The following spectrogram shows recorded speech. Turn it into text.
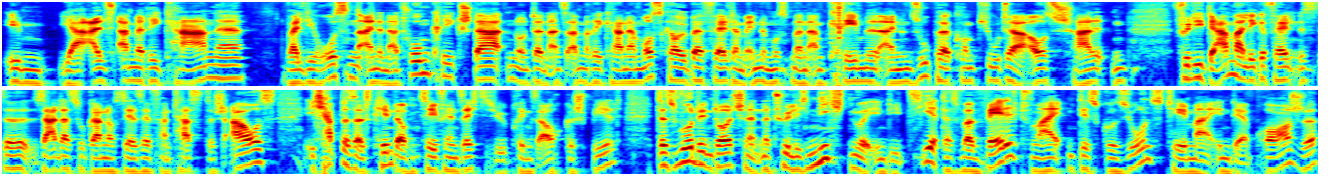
im, ja, als Amerikaner weil die Russen einen Atomkrieg starten und dann als Amerikaner Moskau überfällt. Am Ende muss man am Kreml einen Supercomputer ausschalten. Für die damalige Verhältnisse sah das sogar noch sehr, sehr fantastisch aus. Ich habe das als Kind auf dem C64 übrigens auch gespielt. Das wurde in Deutschland natürlich nicht nur indiziert, das war weltweit ein Diskussionsthema in der Branche,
